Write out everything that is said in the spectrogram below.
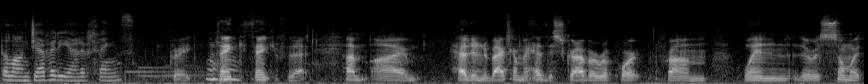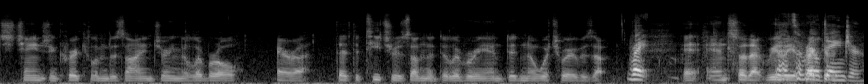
the longevity out of things. Great. Mm-hmm. Thank thank you for that. Um, I had in the back of my head the Scrabble report from when there was so much change in curriculum design during the liberal era that the teachers on the delivery end didn't know which way it was up. Right. A- And so that really That's a real danger.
